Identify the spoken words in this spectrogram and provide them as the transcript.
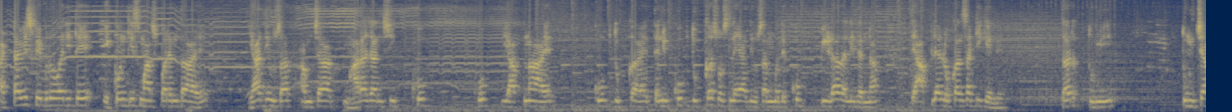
अठ्ठावीस फेब्रुवारी ते एकोणतीस मार्चपर्यंत आहे. या दिवसात आमच्या महाराजांची खूप खूप यातना आहेत खूप दुःख आहे त्यांनी खूप दुःख सोसले या दिवसांमध्ये. खूप पीडा झाली त्यांना. ते आपल्या लोकांसाठी केले. तर तुम्ही तुमच्या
